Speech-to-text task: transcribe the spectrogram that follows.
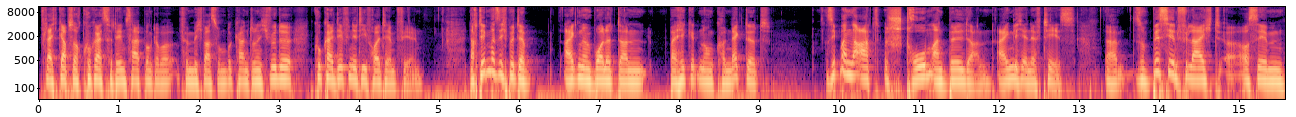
Vielleicht gab es auch Kukai zu dem Zeitpunkt, aber für mich war es unbekannt und ich würde Kukai definitiv heute empfehlen. Nachdem man sich mit der eigenen Wallet dann bei Hicketon connected, sieht man eine Art Strom an Bildern, eigentlich NFTs. Äh, so ein bisschen vielleicht äh, aus dem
